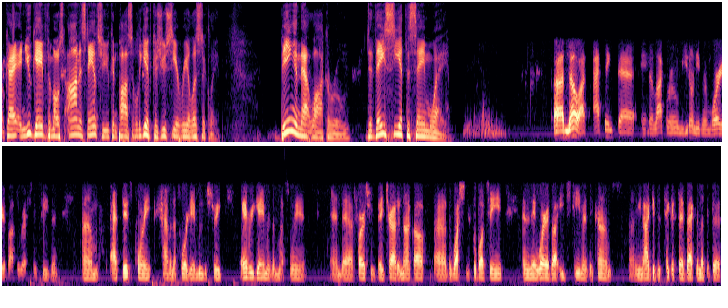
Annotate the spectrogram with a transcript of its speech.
Okay, and you gave the most honest answer you can possibly give because you see it realistically. Being in that locker room, did they see it the same way? Uh, no, I, I think that in the locker room, you don't even worry about the rest of the season. Um, at this point, having a four-game losing streak, every game is a must-win. And uh, first, they try to knock off uh, the Washington football team, and then they worry about each team as it comes. Uh, you know, I get to take a step back and look at the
